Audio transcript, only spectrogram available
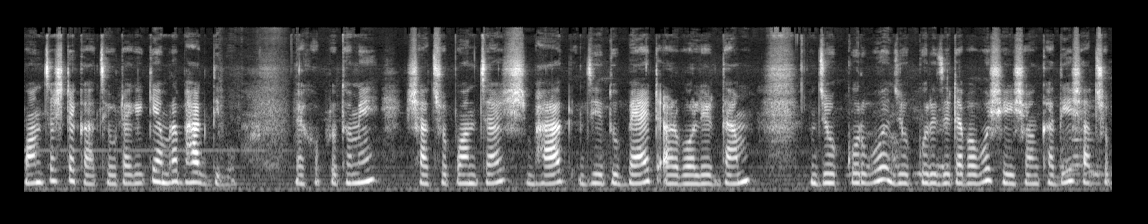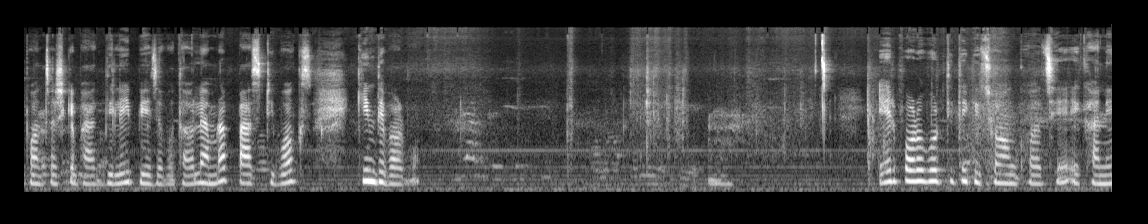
পঞ্চাশ টাকা আছে, ওটাকে কি আমরা ভাগ দিব? দেখো, প্রথমে সাতশো পঞ্চাশ ভাগ যেহেতু ব্যাট আর বলের দাম যোগ করব, যোগ করে যেটা পাবো সেই সংখ্যা দিয়ে সাতশো পঞ্চাশকে ভাগ দিলেই পেয়ে যাব। তাহলে আমরা পাঁচটি বক্স কিনতে পারব। এর পরবর্তীতে কিছু অঙ্ক আছে। এখানে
